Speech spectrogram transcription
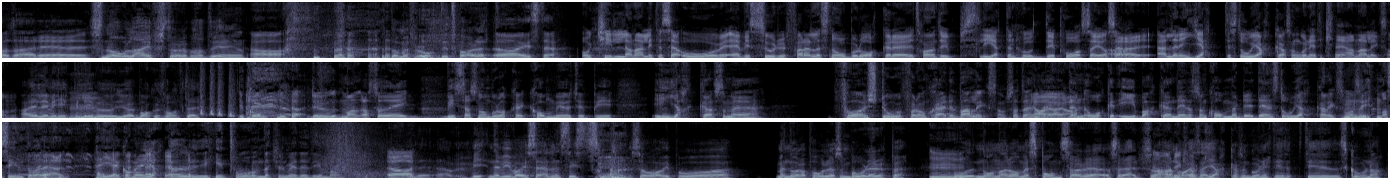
Pratar... Eh, Snowlife står det på tatueringen. ja. De är från 80-talet. ja, just det. Och killarna lite såhär, åh, är vi surfare eller snowboardåkare? Tar en typ sleten hoodie på sig och så här, eller en jättestor jacka som går ner till knäna liksom. Ja, jag lever hippieliv och gör bakåtvolter. Du kom, du, du, man, alltså, eh, vissa snowboardåkare kommer ju typ i, i en jacka som är för stor för dem själva liksom. Så att den, Ja, ja, ja. den åker i backen. Det enda som kommer det, det är en stor jacka liksom. Man, ser, man ser inte vad det är. Hej, här kommer en jacka i 200 km i timmen. När vi var i Sälen sist så, så var vi på med några polare som bor där uppe. Och någon av dem är sponsrade där och sådär. Så Mm. Ja, han har en sån här jacka som går ner till, till skorna.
